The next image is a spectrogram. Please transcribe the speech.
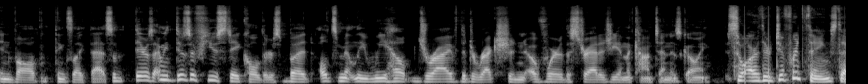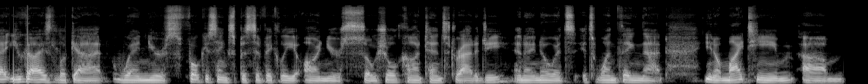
involved, things like that. So there's, I mean, there's a few stakeholders, but ultimately we help drive the direction of where the strategy and the content is going. So are there different things that you guys look at when you're focusing specifically on your social content strategy? And I know it's it's one thing that you know my team um,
